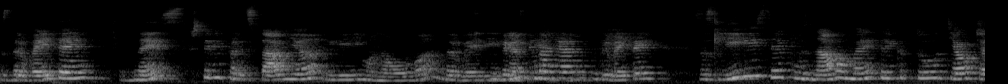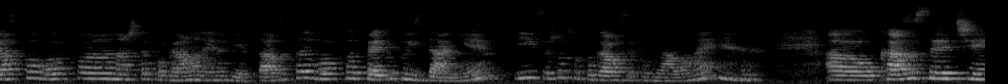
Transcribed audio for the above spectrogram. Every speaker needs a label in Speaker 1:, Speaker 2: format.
Speaker 1: Здравейте! Днес ще ви представя Лили Манолова. Здравей, Лили!
Speaker 2: Здрасти, Маня! Здравейте!
Speaker 1: С Лили се познаваме, тъй като тя участва в нашата програма Не на диастазата в третото издание и всъщност от тогава се познаваме. А, оказа се, че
